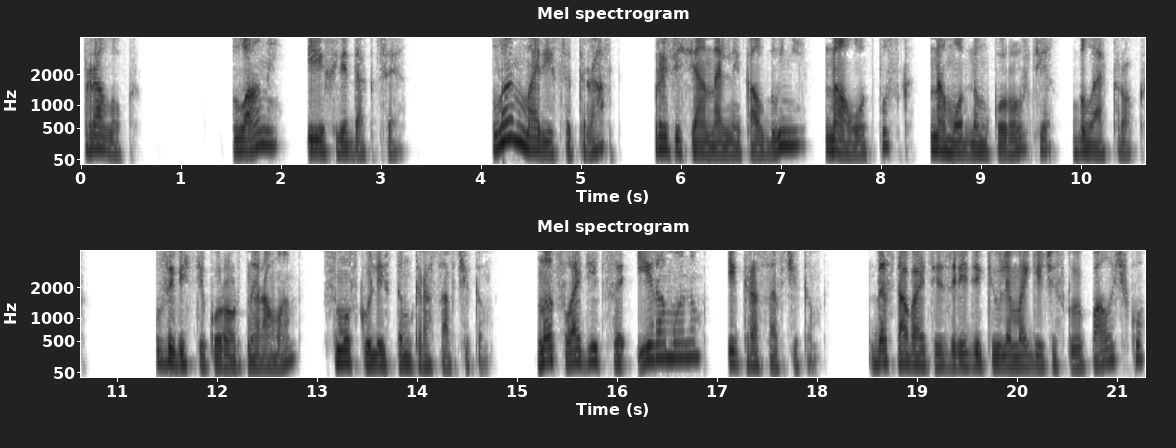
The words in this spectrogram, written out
Пролог. Планы и их редакция. План Марисы Крафт, профессиональной колдуньи, на отпуск на модном курорте Блэк Рок. Завести курортный роман с мускулистым красавчиком. Насладиться и романом, и красавчиком. Доставайте из редикюля магическую палочку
